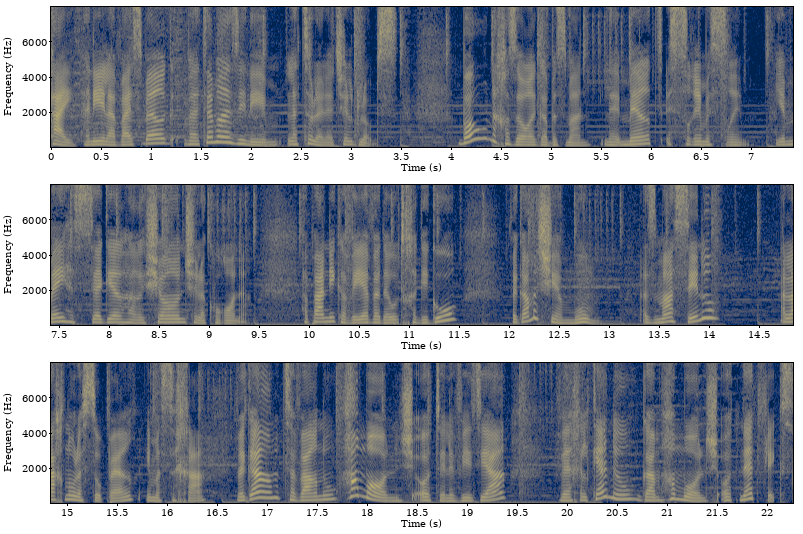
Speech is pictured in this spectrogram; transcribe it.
היי, אני הילה וייסברג, ואתם מאזינים לצוללת של גלובס. בואו נחזור רגע בזמן, למרץ 2020, ימי הסגר הראשון של הקורונה. הפאניקה ואי הוודאות חגגו, וגם השעמום. אז מה עשינו? הלכנו לסופר עם מסכה, וגם צברנו המון שעות טלוויזיה, וחלקנו גם המון שעות נטפליקס.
